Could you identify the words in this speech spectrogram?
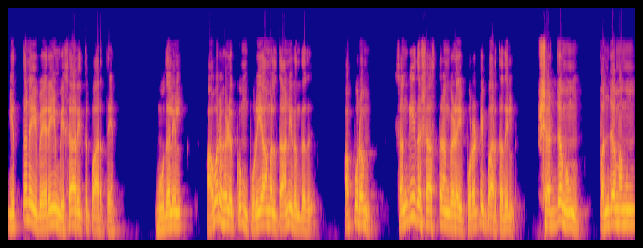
இத்தனை பேரையும் விசாரித்து பார்த்தேன். முதலில் அவர்களுக்கும் புரியாமல் தான் இருந்தது. அப்புறம் சங்கீத சாஸ்திரங்களை புரட்டி பார்த்ததில் ஷட்ஜமும் பஞ்சமமும்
